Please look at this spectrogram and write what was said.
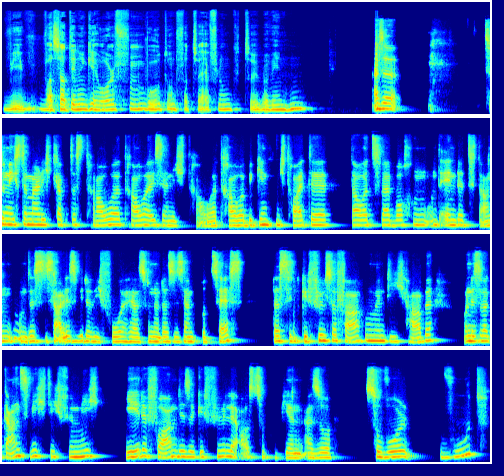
Wie, was hat Ihnen geholfen, Wut und Verzweiflung zu überwinden? Also zunächst einmal, ich glaube, dass Trauer, Trauer ist ja nicht Trauer. Trauer beginnt nicht heute, dauert zwei Wochen und endet dann und es ist alles wieder wie vorher, sondern das ist ein Prozess. Das sind Gefühlserfahrungen, die ich habe. Und es war ganz wichtig für mich, jede Form dieser Gefühle auszuprobieren. Also sowohl Wut,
